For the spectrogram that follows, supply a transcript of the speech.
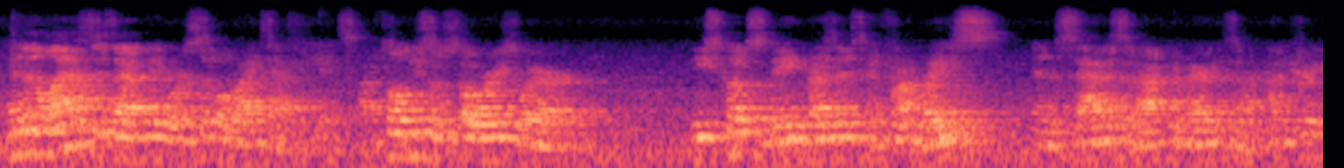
And then the last is that they were civil rights advocates. I've told you some stories where these cooks made presidents confront race and the status of African Americans in our country.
